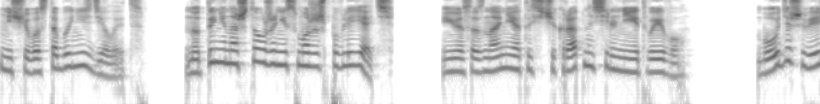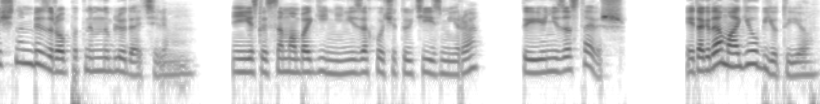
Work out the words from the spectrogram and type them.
ничего с тобой не сделает. Но ты ни на что уже не сможешь повлиять. Ее сознание тысячекратно сильнее твоего. Будешь вечным безропотным наблюдателем. И если сама богиня не захочет уйти из мира, ты ее не заставишь. И тогда маги убьют ее.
